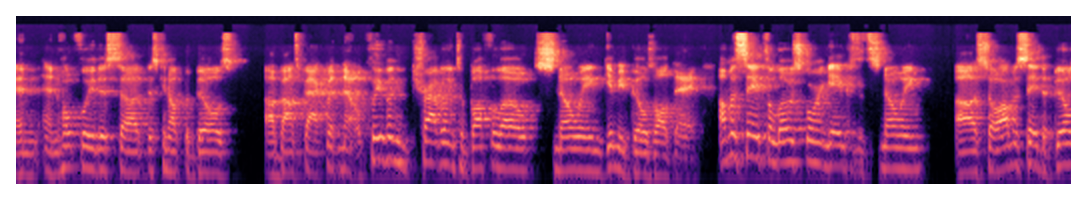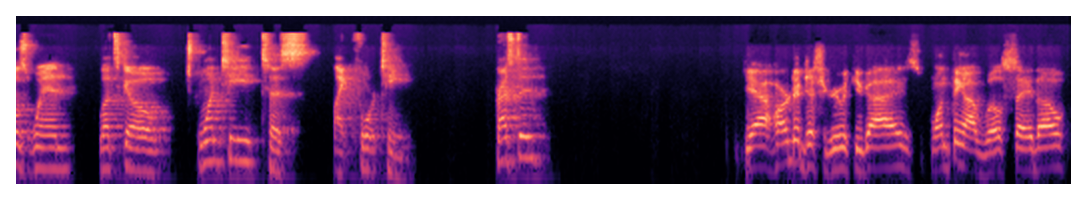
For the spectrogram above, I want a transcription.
and and hopefully this uh, this can help the Bills uh, bounce back. But no, Cleveland traveling to Buffalo, snowing. Give me Bills all day. I'm gonna say it's a low scoring game because it's snowing. Uh, so I'm gonna say the Bills win. Let's go 20 to like 14. Preston. Yeah, hard to disagree with you guys. One thing I will say though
